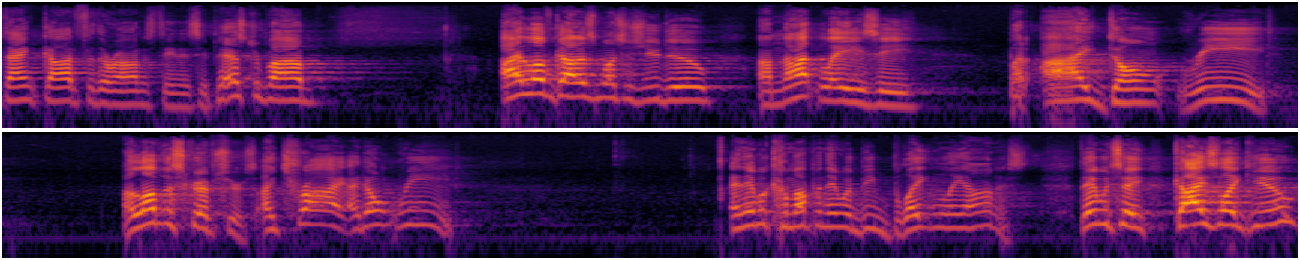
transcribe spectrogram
thank God for their honesty. And they say, Pastor Bob, I love God as much as you do. I'm not lazy, but I don't read. I love the scriptures. I try, I don't read. And they would come up and they would be blatantly honest. They would say, Guys like you,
